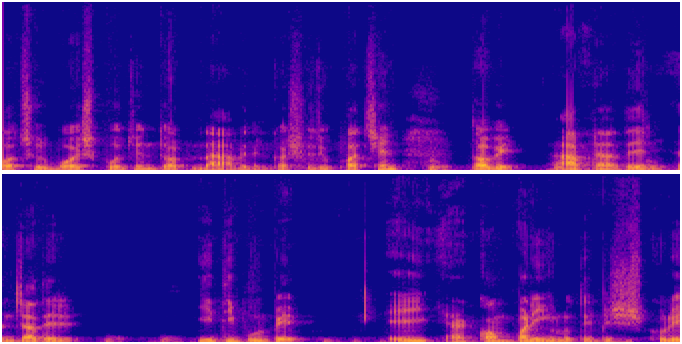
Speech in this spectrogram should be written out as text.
বছর বয়স পর্যন্ত আপনারা আবেদন করার সুযোগ পাচ্ছেন। তবে আপনাদের, যাদের ইতিপূর্বে এই কোম্পানিগুলোতে বিশেষ করে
